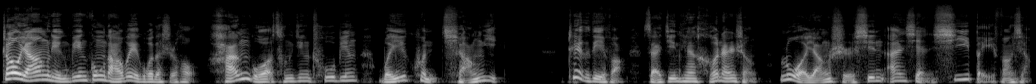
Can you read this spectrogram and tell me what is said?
朝阳领兵攻打魏国的时候，韩国曾经出兵围困强邑，这个地方在今天河南省洛阳市新安县西北方向。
